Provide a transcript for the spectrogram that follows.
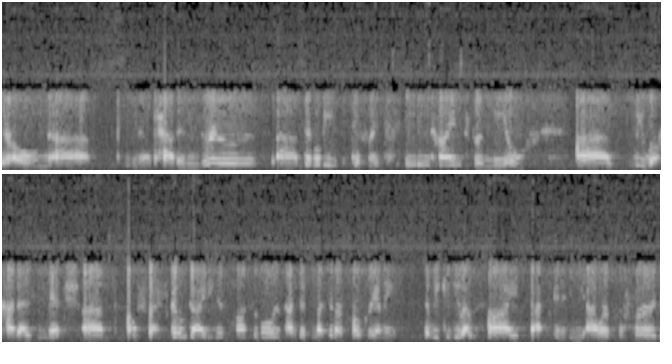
their own, uh, you know, cabin rooms. Uh, there will be different feeding times for meals. Uh, we will have as much um, al fresco dining as possible. In fact, as much of our programming that we could do outside, that's going to be our preferred.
